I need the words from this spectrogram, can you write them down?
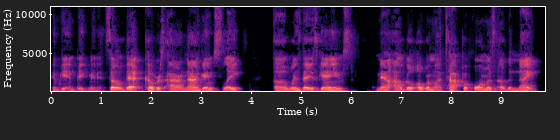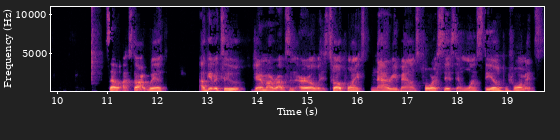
him getting big minutes. So that covers our nine game slate, uh, Wednesday's games. Now I'll go over my top performers of the night. So I'll start with, I'll give it to Jeremiah Robinson Earl with his 12 points, nine rebounds, four assists, and one steal performance.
